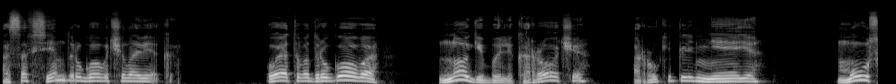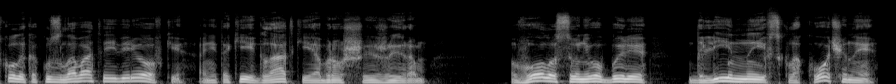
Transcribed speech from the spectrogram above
а совсем другого человека. У этого другого ноги были короче, а руки длиннее, мускулы, как узловатые веревки, а не такие гладкие, обросшие жиром. Волосы у него были длинные и всклокоченные,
